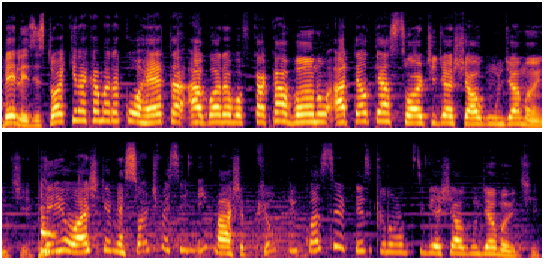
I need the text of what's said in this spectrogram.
Beleza, estou aqui na camada correta. Agora eu vou ficar cavando até eu ter a sorte de achar algum diamante. E eu acho que a minha sorte vai ser bem baixa, porque eu tenho quase certeza que eu não vou conseguir achar algum diamante.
